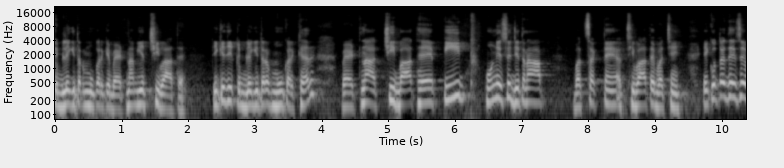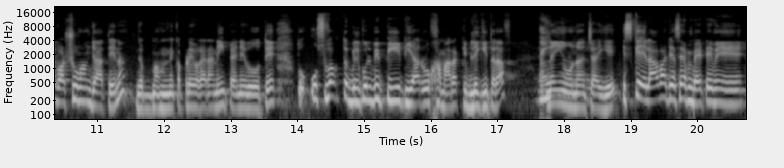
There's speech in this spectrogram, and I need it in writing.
किबले की तरफ़ मुँह करके बैठना भी अच्छी बात है। ठीक है जी किबले की तरफ़ मुँह कर कर बैठना अच्छी बात है। पीठ होने से जितना आप बच सकते हैं अच्छी बात है बचें। एक होता है जैसे वॉशरूम हम जाते हैं ना जब हमने कपड़े वगैरह नहीं पहने हुए होते तो उस वक्त तो बिल्कुल भी पीठ या रुख हमारा किबले की तरफ़ नहीं, नहीं होना चाहिए। इसके अलावा जैसे हम बैठे हुए हैं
